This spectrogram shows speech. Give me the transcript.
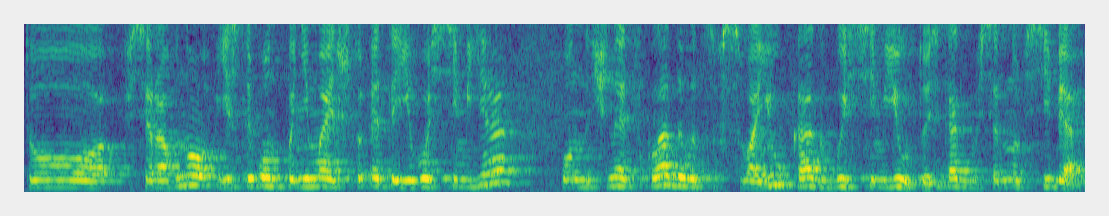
то все равно, если он понимает, что это его семья, он начинает вкладываться в свою как бы семью, то есть как бы все равно в себя.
